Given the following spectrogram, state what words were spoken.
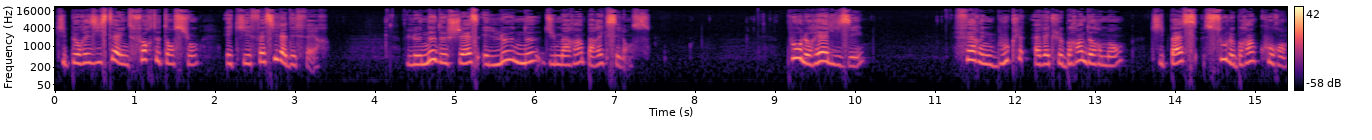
qui peut résister à une forte tension et qui est facile à défaire. Le nœud de chaise est le nœud du marin par excellence. Pour le réaliser, faire une boucle avec le brin dormant qui passe sous le brin courant.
